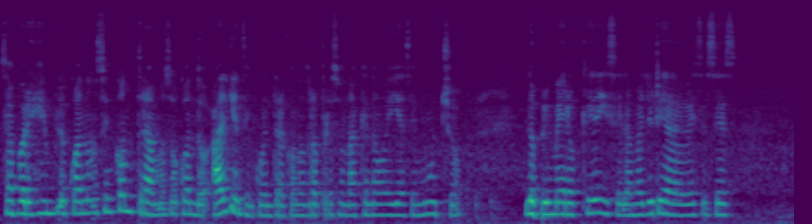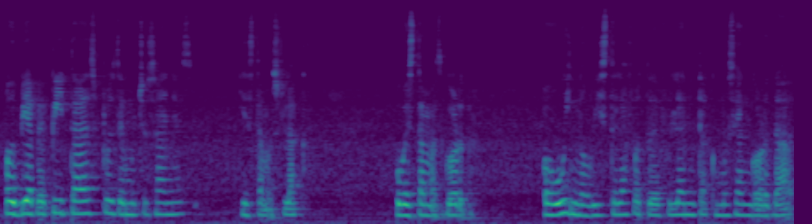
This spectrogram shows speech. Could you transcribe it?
O sea, por ejemplo, cuando nos encontramos o cuando alguien se encuentra con otra persona que no veía hace mucho, lo primero que dice la mayoría de veces es, hoy vi a Pepita después de muchos años y está más flaca, o está más gorda, o uy, no viste la foto de fulanita cómo se ha engordado.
